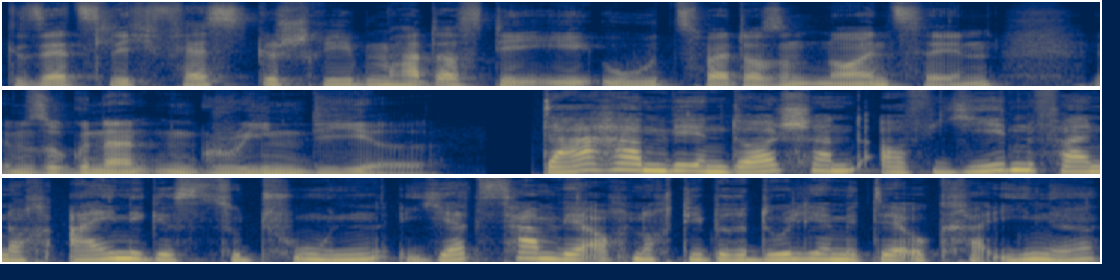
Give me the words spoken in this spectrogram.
Gesetzlich festgeschrieben hat das die EU 2019 im sogenannten Green Deal. Da haben wir in Deutschland auf jeden Fall noch einiges zu tun. Jetzt haben wir auch noch die Bredouille mit der Ukraine.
